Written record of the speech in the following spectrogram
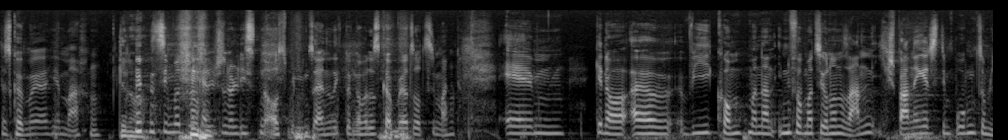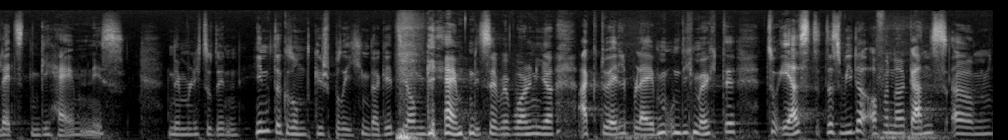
Das können wir ja hier machen. Genau. sind wir zwar keine Journalistenausbildungseinrichtung, aber das können wir ja trotzdem machen. Ähm, genau, äh, wie kommt man an Informationen ran? Ich spanne jetzt den Bogen zum letzten Geheimnis nämlich zu den Hintergrundgesprächen. Da geht es ja um Geheimnisse. Wir wollen ja aktuell bleiben und ich möchte zuerst das wieder auf einer ganz ähm,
